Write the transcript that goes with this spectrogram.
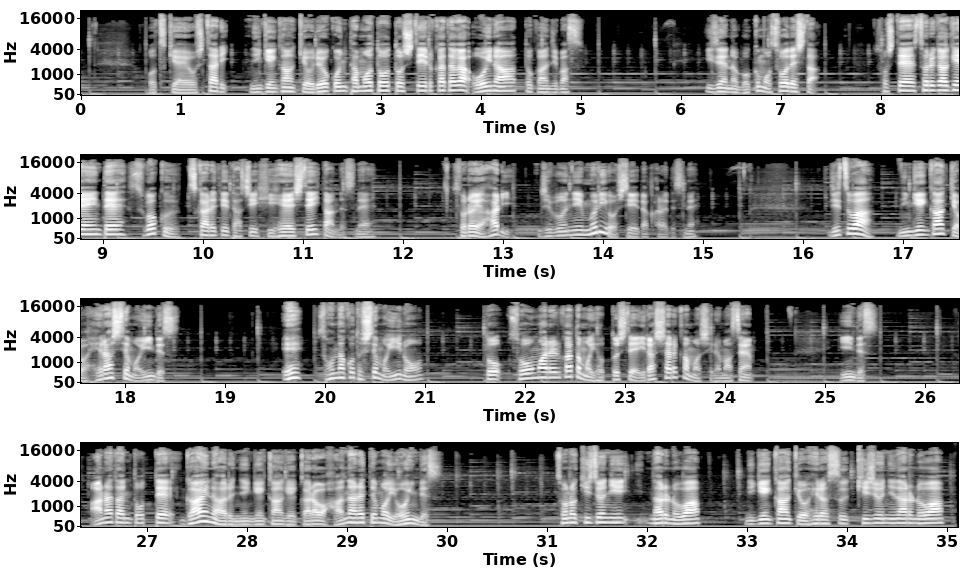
お付き合いをしたり人間関係を良好に保とうとしている方が多いなと感じます。以前の僕もそうでした。そしてそれが原因ですごく疲れていたし疲弊していたんですね。それはやはり自分に無理をしていたからですね。実は人間関係は減らしてもいいんです。えそんなことしてもいいの？とそう思われる方もひょっとしていらっしゃるかもしれません。いいんです。あなたにとって害のある人間関係からは離れても良いんです。その基準になるのは人間関係を減らす基準になるのは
